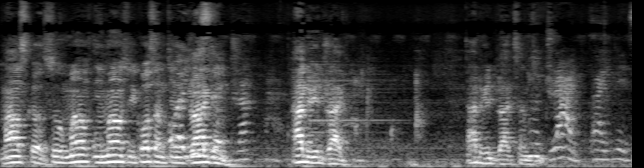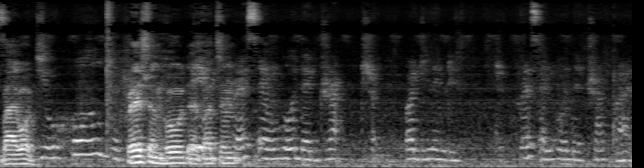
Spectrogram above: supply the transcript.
Mouse skills. So mouse in mouse we call something Or dragging. drag. How do we drag? How do we drag something? You drag like this. By what? You hold the Press and hold the button. Press and hold the drag. Tra- what do you name this? Press and hold the trackpad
